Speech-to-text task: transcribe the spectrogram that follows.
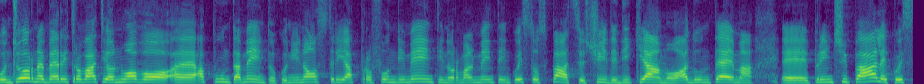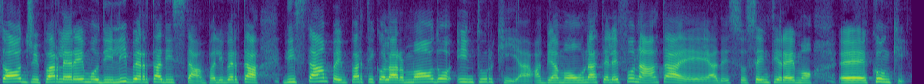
Buongiorno e ben ritrovati a un nuovo eh, appuntamento con i nostri approfondimenti. Normalmente in questo spazio ci dedichiamo ad un tema eh, principale. Quest'oggi parleremo di libertà di stampa, libertà di stampa in particolar modo in Turchia. Abbiamo una telefonata e adesso sentiremo eh, con chi.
